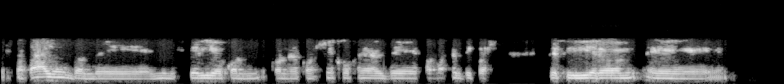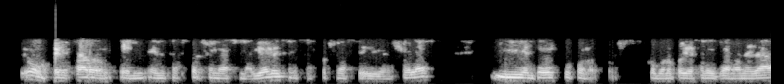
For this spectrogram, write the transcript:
estatal, donde el Ministerio con, con el Consejo General de Farmacéuticos decidieron eh, o pensaron en, en esas personas mayores, en esas personas que viven solas, y entonces, pues bueno, pues como no podía ser de otra manera,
